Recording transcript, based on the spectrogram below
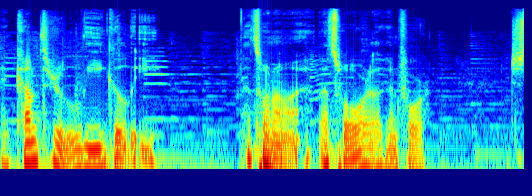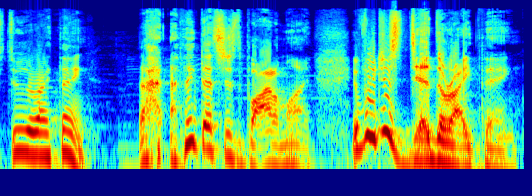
and come through legally." That's what I'm. That's what we're looking for. Just do the right thing. I think that's just the bottom line. If we just did the right thing,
